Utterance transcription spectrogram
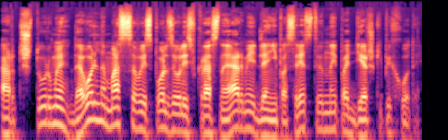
Артштурмы довольно массово использовались в Красной армии для непосредственной поддержки пехоты.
